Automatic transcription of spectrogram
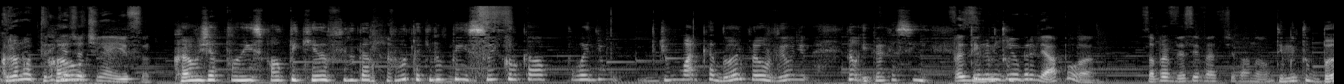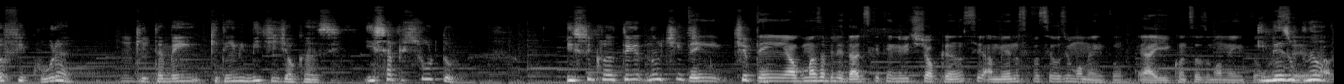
Chrono Trigger Qual- já tinha isso. Qual é o japonês pau pequeno filho da puta que não pensou em colocar uma porra de um, de um marcador pra eu ver onde. Não, e pior que assim, Faz o inimiguinho brilhar, porra. Só pra ver se vai ativar ou não. tem muito buff e cura que também que tem limite de alcance. Isso é absurdo. Isso em Chrono Trigger não tinha. Tem, tipo, tem algumas habilidades que tem limite de alcance, a menos que você use o Momentum. E aí, quando você usa o Momentum... E mesmo- não,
